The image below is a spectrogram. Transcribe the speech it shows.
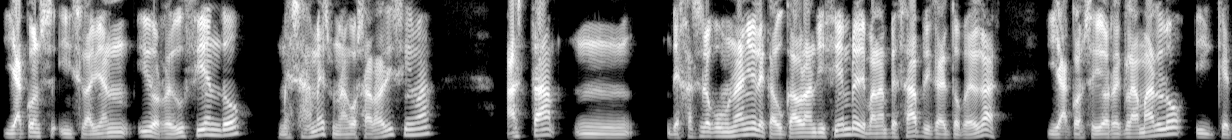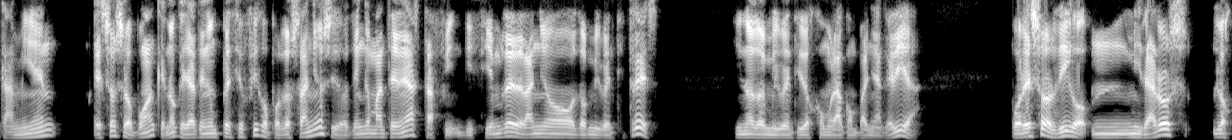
y, y se lo habían ido reduciendo mes a mes, una cosa rarísima, hasta mm, dejárselo como un año y le caducaba en diciembre y van a empezar a aplicar el tope del gas. Y ha conseguido reclamarlo y que también eso se lo pongan que no, que ya tiene un precio fijo por dos años y lo tienen que mantener hasta diciembre del año 2023 y no 2022 como la compañía quería. Por eso os digo, mm, miraros los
